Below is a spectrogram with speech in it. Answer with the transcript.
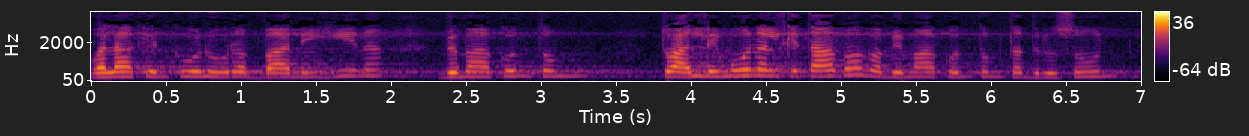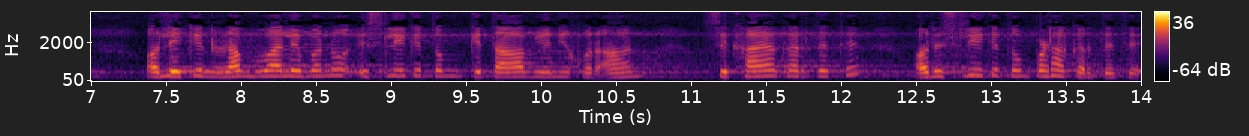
ولا کن کن ربانی بما کن تم تو المون الکتاب و بما کن تم تدرسون۔ اور لیکن رب والے بنو، اس لیے کہ تم کتاب یعنی قرآن سکھایا کرتے تھے اور اس لیے کہ تم پڑھا کرتے تھے۔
